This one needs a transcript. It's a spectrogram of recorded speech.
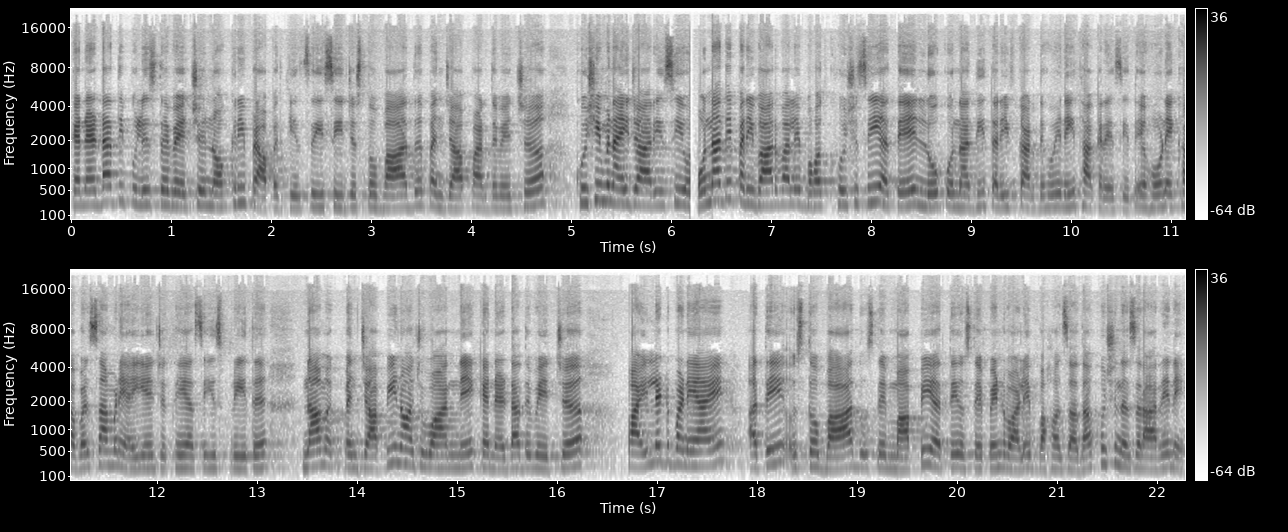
ਕੈਨੇਡਾ ਦੀ ਪੁਲਿਸ ਦੇ ਵਿੱਚ ਨੌਕਰੀ ਪ੍ਰਾਪਤ ਕੀਤੀ ਸੀ, ਜਿਸ ਤੋਂ ਬਾਅਦ ਪੰਜਾਬ ਭਰ ਦੇ ਵਿੱਚ ਖੁਸ਼ੀ ਮਨਾਈ ਜਾ ਰਹੀ ਸੀ। ਉਹਨਾਂ ਦੇ ਪਰਿਵਾਰ ਵਾਲੇ ਬਹੁਤ ਖੁਸ਼ ਸੀ ਅਤੇ ਲੋਕ ਉਹਨਾਂ ਦੀ ਤਾਰੀਫ ਕਰਦੇ ਹੋਏ ਨਹੀਂ ਥੱਕ ਰਹੇ ਸੀ। ਤੇ ਹੁਣ ਇਹ ਖਬਰ ਸਾਹਮਣੇ ਆਈ ਹੈ, ਜਿੱਥੇ ਅਸੀਂ ਅਸੀਸਪ੍ਰੀਤ ਨਾਮਕ ਪੰਜਾਬੀ ਨੌਜਵਾਨ ਨੇ ਕੈਨੇਡਾ ਦੇ ਵਿੱਚ ਪਾਇਲਟ ਬਣਿਆ ਹੈ ਅਤੇ ਉਸ ਤੋਂ ਬਾਅਦ ਉਸਦੇ ਮਾਪੇ ਅਤੇ ਉਸਦੇ ਪਿੰਡ ਵਾਲੇ ਬਹੁਤ ਜ਼ਿਆਦਾ ਖੁਸ਼ ਨਜ਼ਰ ਆ ਰਹੇ ਨੇ।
